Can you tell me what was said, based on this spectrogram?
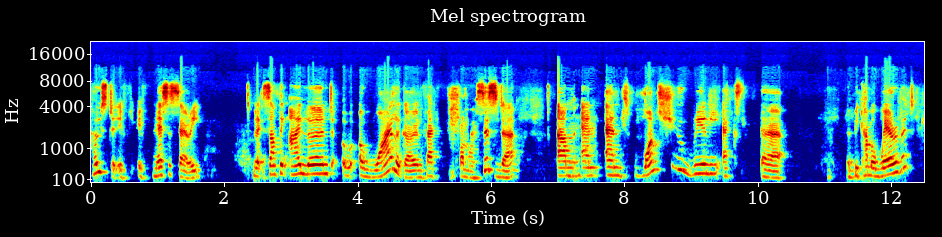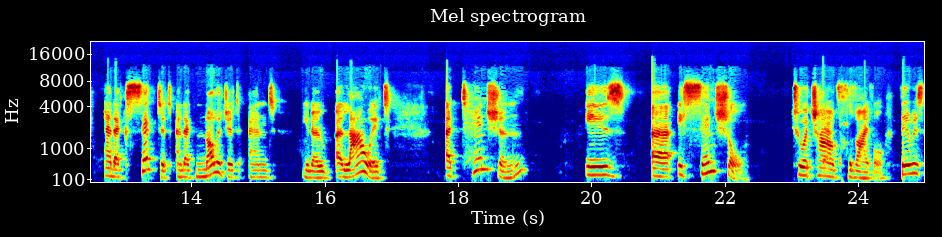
post-it if if necessary it's something I learned a, a, while ago, in fact, from my sister. Um, mm-hmm. and, and once you really ex, uh, become aware of it and accept it and acknowledge it and, you know, allow it, attention is uh, essential to a child's survival. There is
